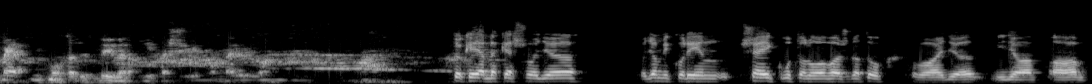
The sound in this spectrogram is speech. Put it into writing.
mert, mint mondtad, ez bőven a képességeken belül van. Tök érdekes, hogy, hogy amikor én Sejkótól olvasgatok, vagy így a, a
